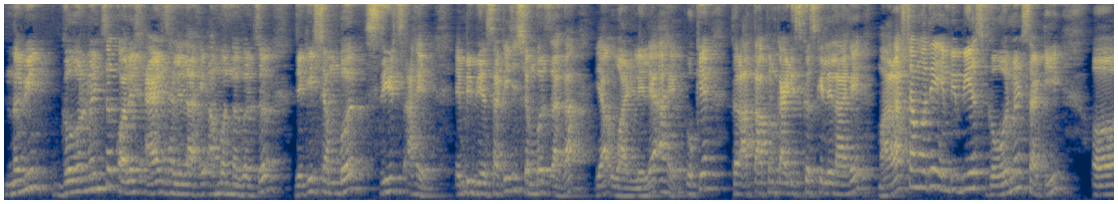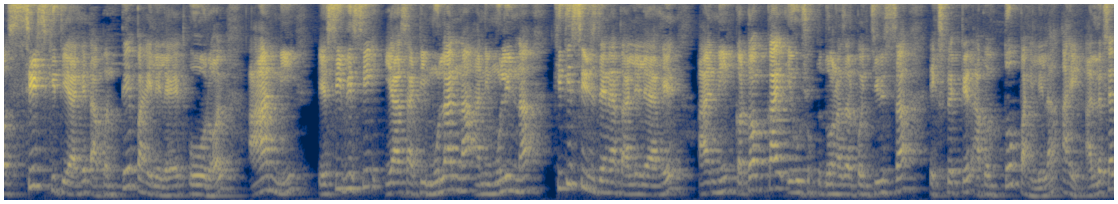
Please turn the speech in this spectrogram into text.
नवीन गव्हर्नमेंटचं कॉलेज ऍड झालेलं आहे अहमदनगरचं जे की शंभर सीट्स आहेत. एमबीबीएससाठी जे शंभर जागा या वाढलेल्या आहेत. ओके तर आता आपण काय डिस्कस केलेलं आहे? महाराष्ट्रामध्ये एमबीबीएस गव्हर्नमेंटसाठी सीट्स किती आहेत? आपण ते पाहिलेले आहेत ओव्हरऑल आणि ए सी बी सी यासाठी मुलांना आणि मुलींना किती सीट्स देण्यात आलेल्या आहेत? आणि कट ऑफ काय येऊ शकतो दोन हजार पंचवीसचा? एक्सपेक्टेड आपण तो पाहिलेला आहे. लक्षात?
